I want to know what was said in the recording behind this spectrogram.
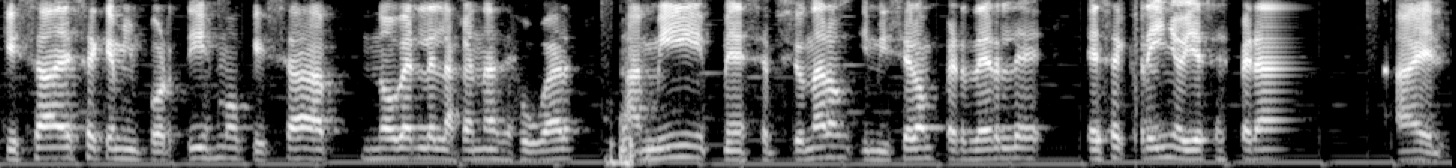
quizá ese que me importismo, quizá no verle las ganas de jugar, a mí me decepcionaron y me hicieron perderle ese cariño y esa esperanza a él.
